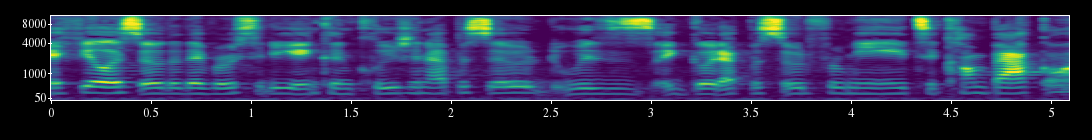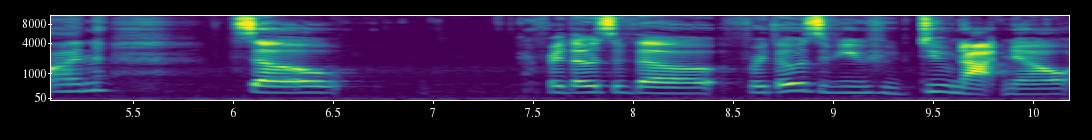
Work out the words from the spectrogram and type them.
I feel as though the diversity and conclusion episode was a good episode for me to come back on. So for those of the for those of you who do not know,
